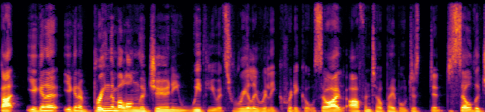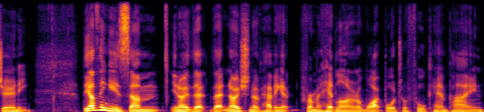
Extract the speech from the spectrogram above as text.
But you're gonna you're gonna bring them along the journey with you. It's really really critical. So I often tell people just to, sell the journey. The other thing is, um, you know, that that notion of having it from a headline on a whiteboard to a full campaign.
